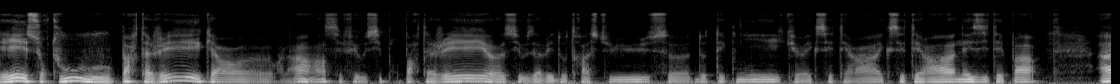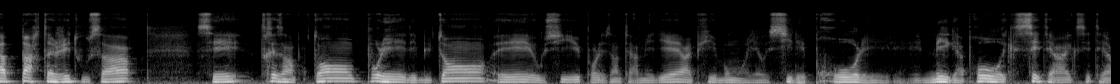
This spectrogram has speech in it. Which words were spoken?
Et surtout, partager, car euh, voilà, hein, c'est fait aussi pour partager. Euh, si vous avez d'autres astuces, euh, d'autres techniques, etc., etc., n'hésitez pas à partager tout ça. C'est très important pour les débutants et aussi pour les intermédiaires. Et puis bon, il y a aussi les pros, les, les méga pros, etc. etc.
